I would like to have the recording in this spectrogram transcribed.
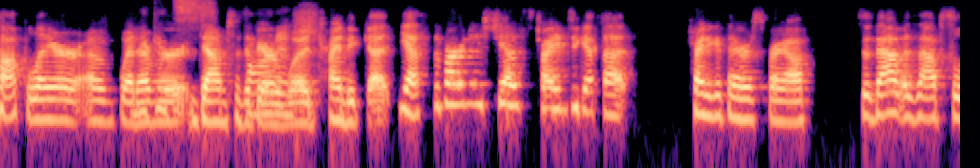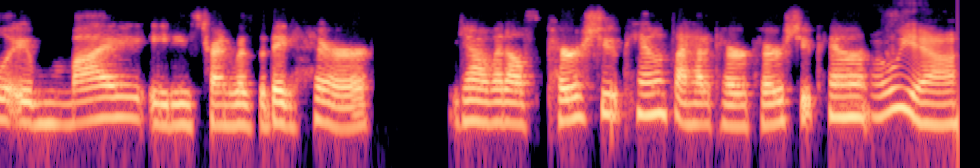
top layer of whatever down to the bare wood, trying to get yes, the varnish, yes, trying to get that, trying to get the hairspray off. So that was absolutely my 80s trend was the big hair. Yeah, what else? Parachute pants. I had a pair of parachute pants. Oh yeah.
